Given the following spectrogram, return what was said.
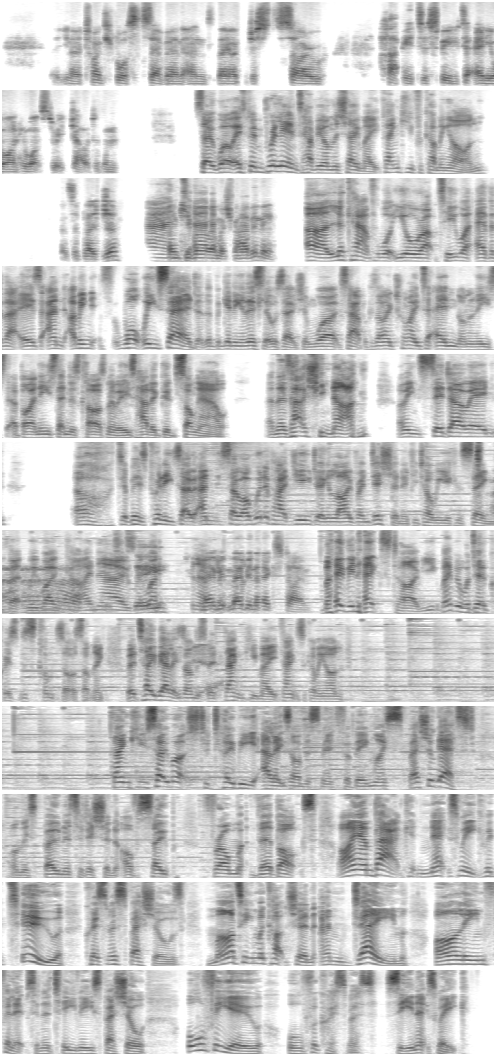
you know, 24 7. And they are just so happy to speak to anyone who wants to reach out to them. So, well, it's been brilliant to have you on the show, mate. Thank you for coming on. That's a pleasure. And Thank you very much for having me. uh, look out for what you're up to, whatever that is. And I mean, what we said at the beginning of this little section works out because I tried to end on an East uh, by an EastEnders cast member who's had a good song out, and there's actually none. I mean, Sid Owen. Oh, it's pretty. So, and so I would have had you doing a live rendition if you told me you can sing, but we won't. Ah, I know. We see? won't, you know, maybe, maybe next time. maybe next time. You, maybe we'll do a Christmas concert or something. But Toby Alexander Smith, Yeah. thank you, mate. Thanks for coming on. Thank you so much to Toby Alexander Smith for being my special guest on this bonus edition of Soap from the Box. I am back next week with two Christmas specials Martine McCutcheon and Dame Arlene Phillips in a TV special. All for you, all for Christmas. See you next week.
